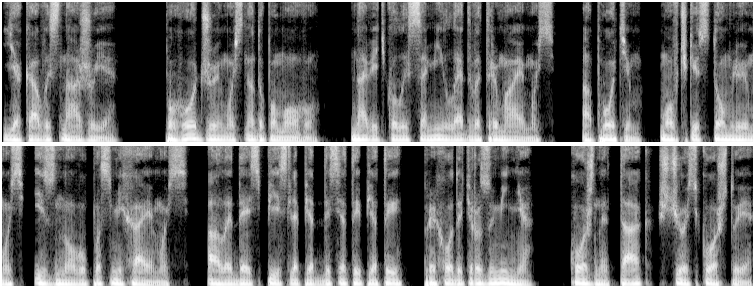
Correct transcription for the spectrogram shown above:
яка виснажує. Погоджуємось на допомогу, навіть коли самі ледве тримаємось, а потім мовчки стомлюємось і знову посміхаємось. Але десь після 55 приходить розуміння кожне так щось коштує.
